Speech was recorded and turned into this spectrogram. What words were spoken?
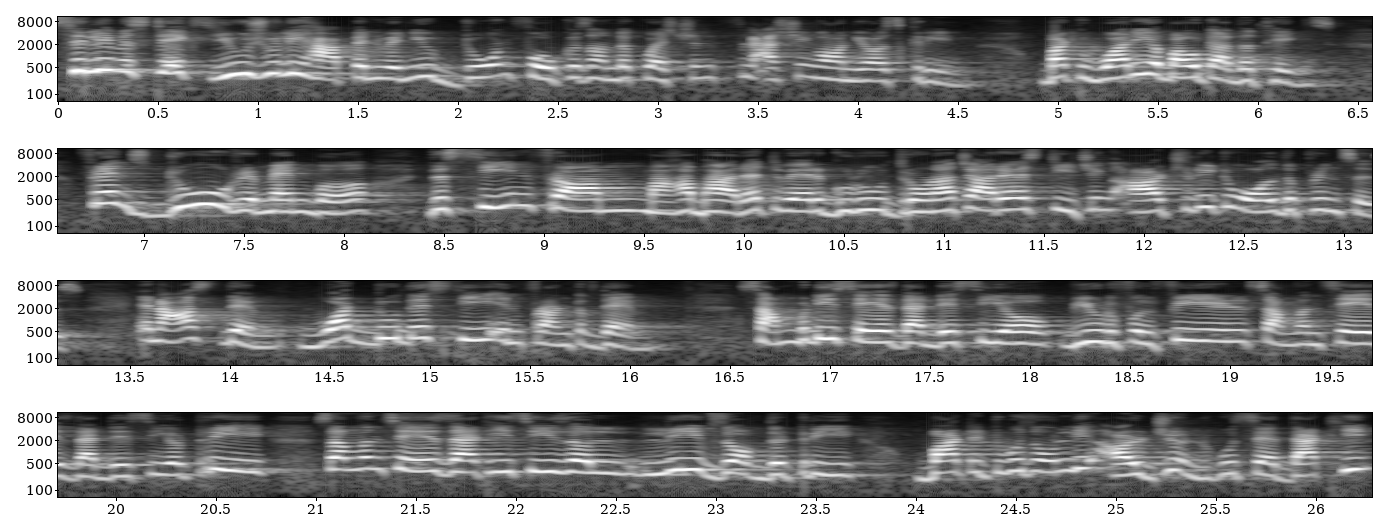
Silly mistakes usually happen when you don't focus on the question flashing on your screen, but worry about other things. Friends, do remember the scene from Mahabharata where Guru Dronacharya is teaching archery to all the princes and ask them what do they see in front of them. Somebody says that they see a beautiful field, someone says that they see a tree, someone says that he sees the leaves of the tree, but it was only Arjun who said that. He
